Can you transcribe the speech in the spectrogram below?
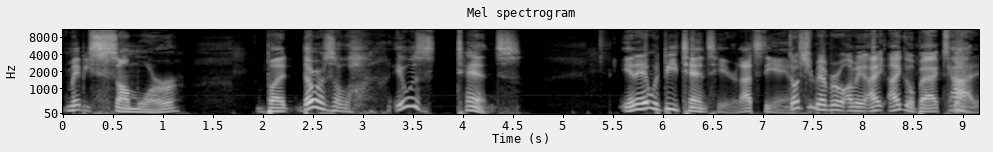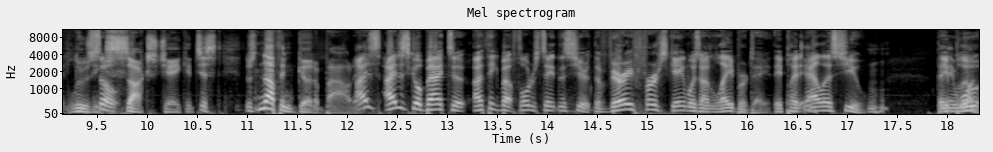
maybe some were, but there was a lot. It was tense. And it would be tense here. That's the answer. Don't you remember? I mean, I, I go back to God, the- losing so, sucks, Jake. It just there's nothing good about it. I just, I just go back to I think about Florida State this year. The very first game was on Labor Day. They played Yeah. LSU. They, they blew won.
